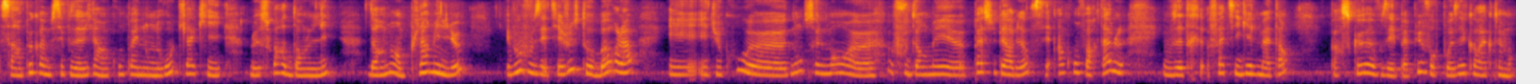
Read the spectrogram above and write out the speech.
C'est un peu comme si vous aviez un compagnon de route là qui, le soir dans le lit, dormait en plein milieu, et vous, vous étiez juste au bord là, et, du coup, euh, non seulement euh, vous dormez euh, pas super bien, c'est inconfortable, vous êtes fatigué le matin parce que vous n'avez pas pu vous reposer correctement.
